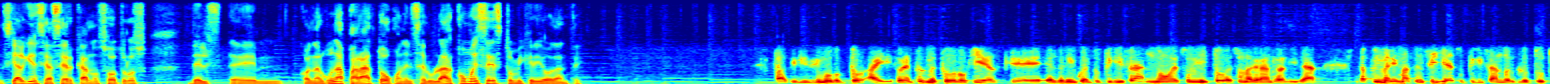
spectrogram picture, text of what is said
si alguien se acerca a nosotros del, em, con algún aparato o con el celular. ¿Cómo es esto, mi querido Dante? Facilísimo, doctor. Hay diferentes metodologías que el delincuente utiliza, no es un mito, es una gran realidad. La primera y más sencilla es utilizando el Bluetooth.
